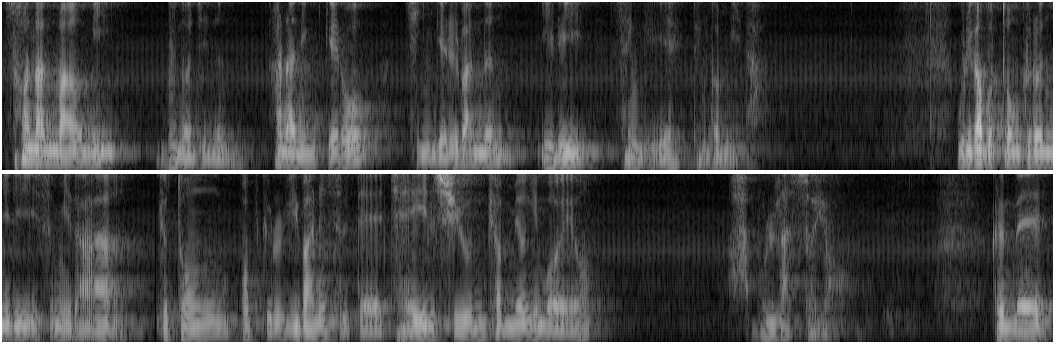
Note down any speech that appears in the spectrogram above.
선한 마음이 무너지는 하나님께로 징계를 받는 일이 생기게 된 겁니다. 우리가 보통 그런 일이 있습니다. 교통 법규를 위반했을 때 제일 쉬운 변명이 뭐예요? 아, 몰랐어요. 그런데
